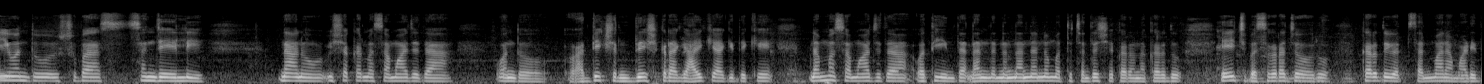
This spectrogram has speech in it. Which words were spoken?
ಈ ಒಂದು ಶುಭ ಸಂಜೆಯಲ್ಲಿ ನಾನು ವಿಶ್ವಕರ್ಮ ಸಮಾಜದ ಒಂದು ಅಧ್ಯಕ್ಷ, ನಿರ್ದೇಶಕರಾಗಿ ಆಯ್ಕೆಯಾಗಿದ್ದಕ್ಕೆ ನಮ್ಮ ಸಮಾಜದ ವತಿಯಿಂದ ನನ್ನ, ನನ್ನನ್ನು ಮತ್ತು ಚಂದ್ರಶೇಖರನ್ನು ಕರೆದು ಎಚ್ ಬಸವರಾಜ ಅವರು ಕರೆದು ಇವತ್ತು ಸನ್ಮಾನ ಮಾಡಿದ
